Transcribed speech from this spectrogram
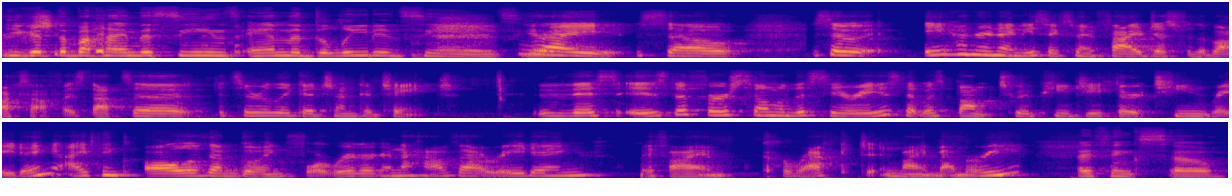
behi- you get the behind the scenes and the deleted scenes. Yep. right so so 896.5 just for the box office that's a it's a really good chunk of change this is the first film of the series that was bumped to a PG-13 rating. I think all of them going forward are going to have that rating if I'm correct in my memory. I think so.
